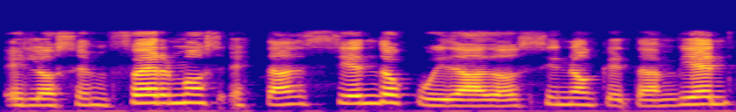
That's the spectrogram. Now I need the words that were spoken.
eh, los enfermos están siendo cuidados, sino que también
